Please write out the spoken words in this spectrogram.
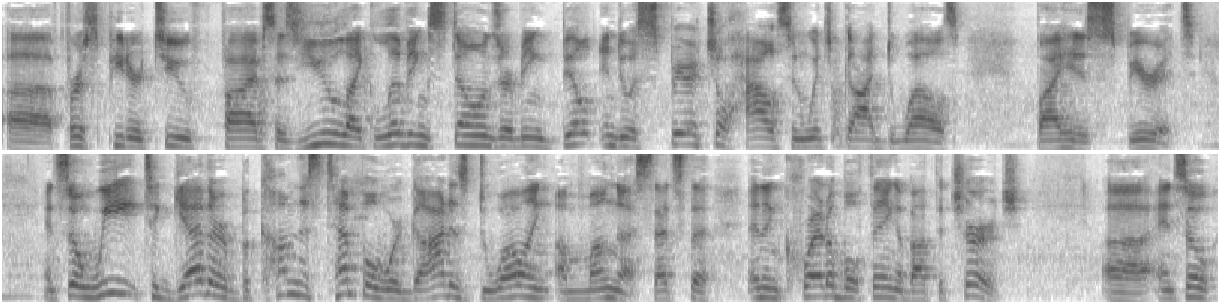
Uh, 1 Peter 2 5 says, You, like living stones, are being built into a spiritual house in which God dwells by His Spirit. And so we together become this temple where God is dwelling among us. That's the an incredible thing about the church. Uh, and so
